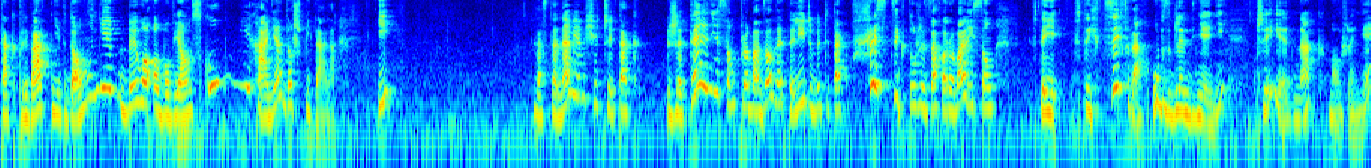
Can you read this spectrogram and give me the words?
tak prywatnie w domu. Nie było obowiązku jechania do szpitala. I zastanawiam się, czy tak rzetelnie są prowadzone te liczby, czy tak wszyscy, którzy zachorowali, są w, tej, w tych cyfrach uwzględnieni, czy jednak może nie.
